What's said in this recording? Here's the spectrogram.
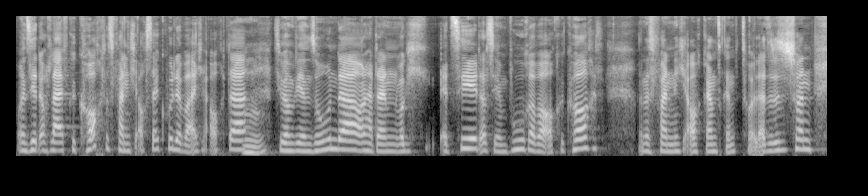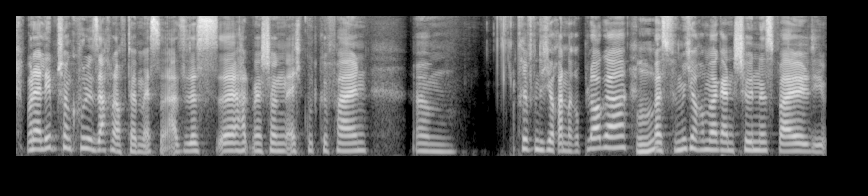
und sie hat auch live gekocht. Das fand ich auch sehr cool, da war ich auch da. Mhm. Sie war mit ihrem Sohn da und hat dann wirklich erzählt aus ihrem Buch, aber auch gekocht. Und das fand ich auch ganz, ganz toll. Also das ist schon, man erlebt schon coole Sachen auf der Messe. Also das äh, hat mir schon echt gut gefallen. Ähm, trifft natürlich auch andere Blogger, Mhm. was für mich auch immer ganz schön ist, weil die,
